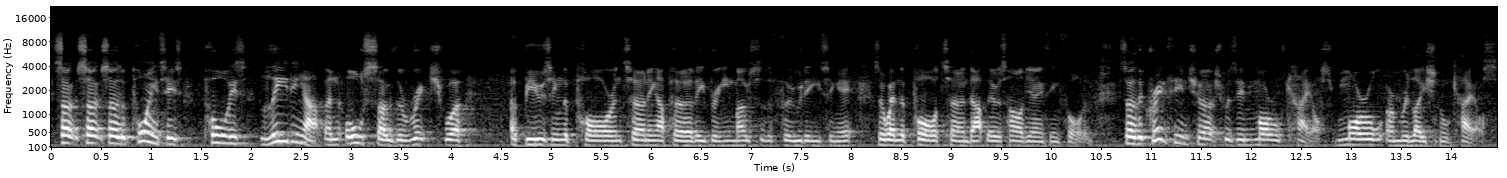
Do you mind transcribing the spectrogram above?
So, so, so the point is, Paul is leading up, and also the rich were abusing the poor and turning up early, bringing most of the food, eating it. So when the poor turned up, there was hardly anything for them. So the Corinthian church was in moral chaos, moral and relational chaos.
